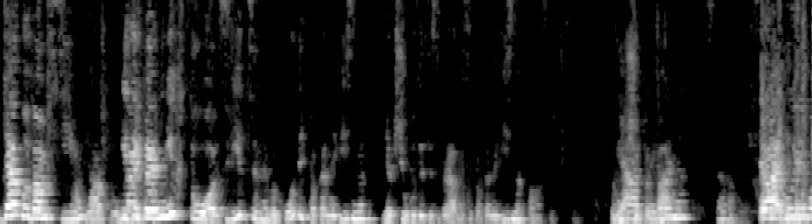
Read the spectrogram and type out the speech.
Дякую вам всім. І тепер ніхто звідси не виходить, поки не візьме, якщо будете збиратися, поки не візьме пасочку. Тому що Дякую. пекарня старалася. Дякуємо.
